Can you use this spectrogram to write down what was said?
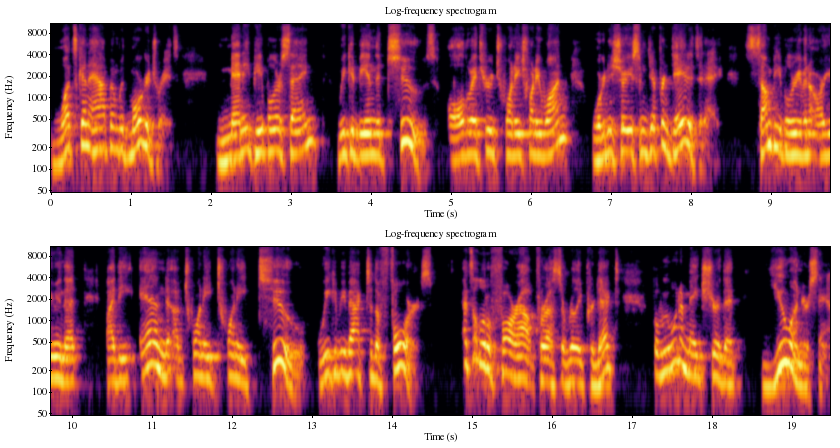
what's going to happen with mortgage rates? Many people are saying we could be in the twos all the way through 2021. We're going to show you some different data today. Some people are even arguing that by the end of 2022, we could be back to the fours. That's a little far out for us to really predict, but we want to make sure that you understand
